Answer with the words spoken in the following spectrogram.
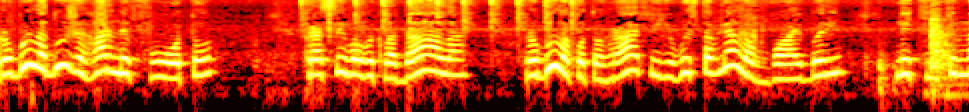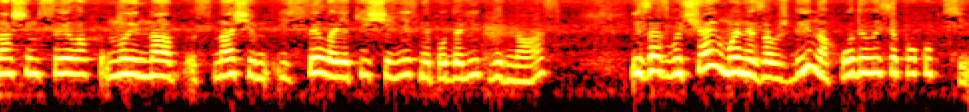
робила дуже гарне фото, красиво викладала, робила фотографію, виставляла в Вайбері, не тільки в наших селах, але й на наші із села, які ще є неподалік від нас. І зазвичай в мене завжди знаходилися покупці.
